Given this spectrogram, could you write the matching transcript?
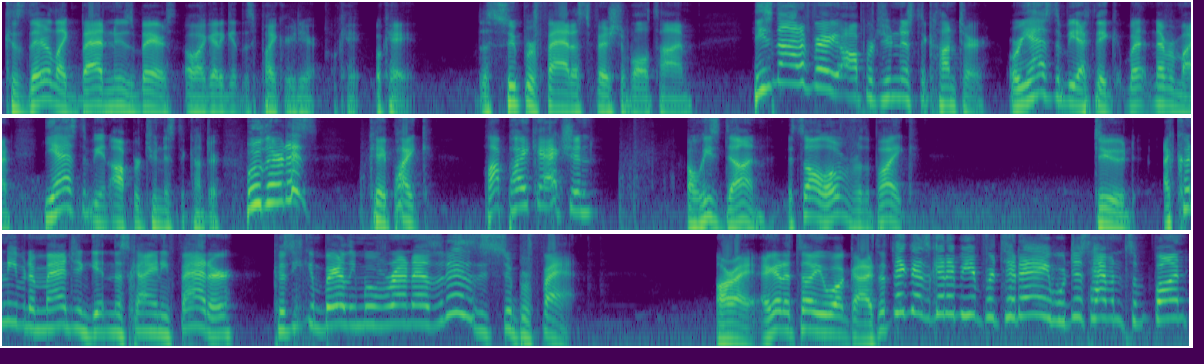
because they're like bad news bears. Oh, I got to get this pike right here. Okay, okay, the super fattest fish of all time. He's not a very opportunistic hunter, or he has to be, I think. But never mind. He has to be an opportunistic hunter. Oh, there it is. Okay, pike. Hot pike action. Oh, he's done. It's all over for the pike. Dude, I couldn't even imagine getting this guy any fatter because he can barely move around as it is. He's super fat. All right, I got to tell you what, guys. I think that's going to be it for today. We're just having some fun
